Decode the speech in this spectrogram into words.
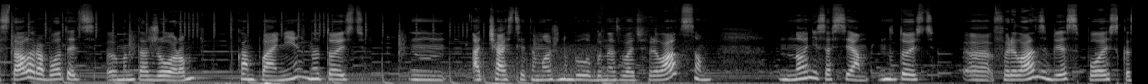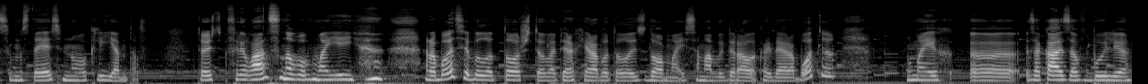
стала работать э, монтажером в компании. Ну, то есть, отчасти это можно было бы назвать фрилансом, но не совсем. Ну, то есть, э, фриланс без поиска самостоятельного клиентов. То есть фрилансного в моей работе было то, что, во-первых, я работала из дома и сама выбирала, когда я работаю. У моих э, заказов были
